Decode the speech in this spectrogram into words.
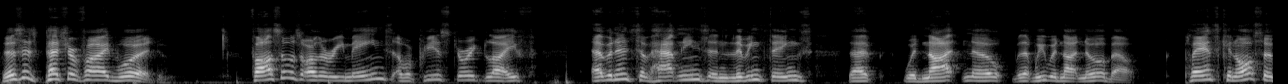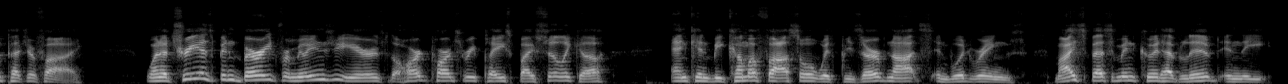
This is petrified wood. Fossils are the remains of a prehistoric life evidence of happenings and living things that would not know that we would not know about. Plants can also petrify. When a tree has been buried for millions of years, the hard parts replaced by silica and can become a fossil with preserved knots and wood rings. My specimen could have lived in the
